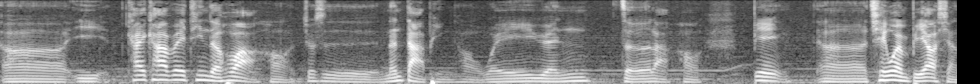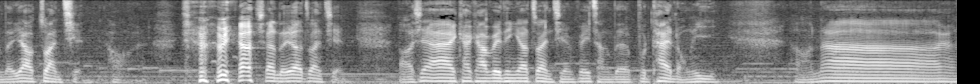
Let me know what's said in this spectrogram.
呃，以开咖啡厅的话，哈，就是能打平，哈为原则啦，哈，别呃，千万不要想着要赚钱，哈，千万不要想着要赚钱，啊，现在开咖啡厅要赚钱非常的不太容易，好，那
